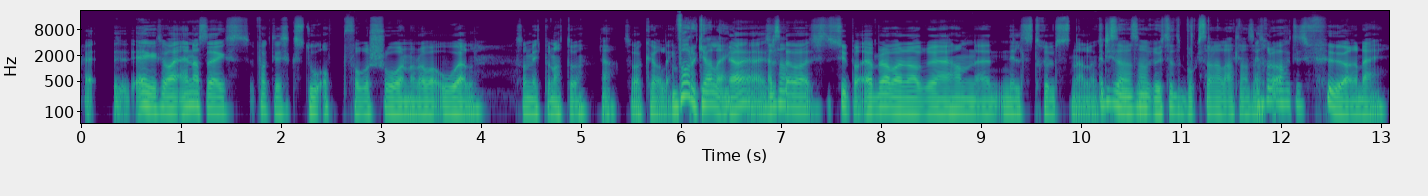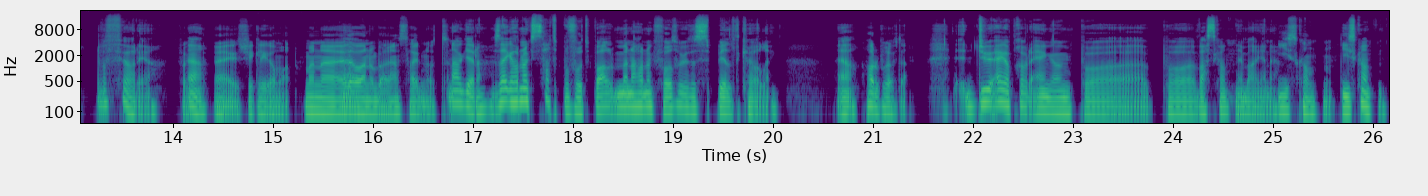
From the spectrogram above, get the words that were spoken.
Jeg, Jeg var eneste jeg faktisk sto opp for å se når det var OL, sånn midt på natta, Ja. så var curling. Var det curling? Ja, ja, jeg Er det synes det var super. Ja, men det var når eh, han eh, Nils Trulsen eller Er noe de som har sånn rutete bukser eller eller annet Jeg tror det var faktisk før deg. Det var før det, ja. Ja. Jeg er skikkelig gammel, men eh, det var nå bare en side note. Nei, okay, da. Så jeg hadde nok sett på fotball, men jeg hadde nok foretrukket å spilt curling. Ja. Har du prøvd det? Du, jeg har prøvd det en gang på, på vestkanten i Bergen, ja. Iskanten, Iskanten,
